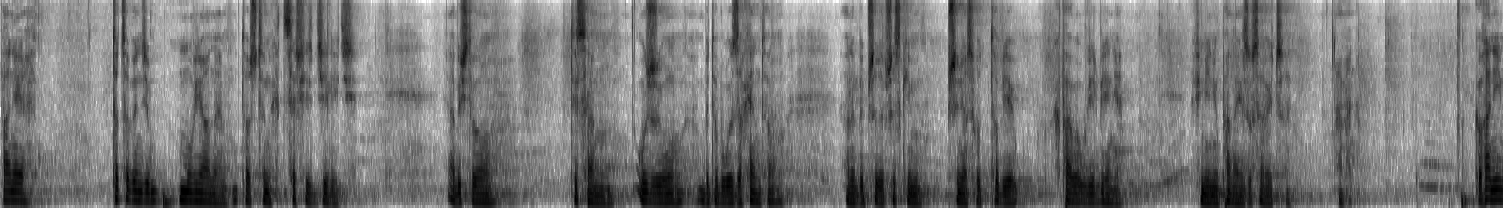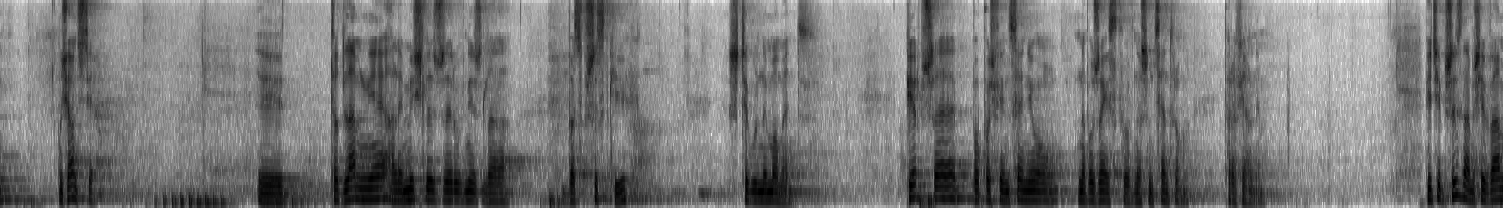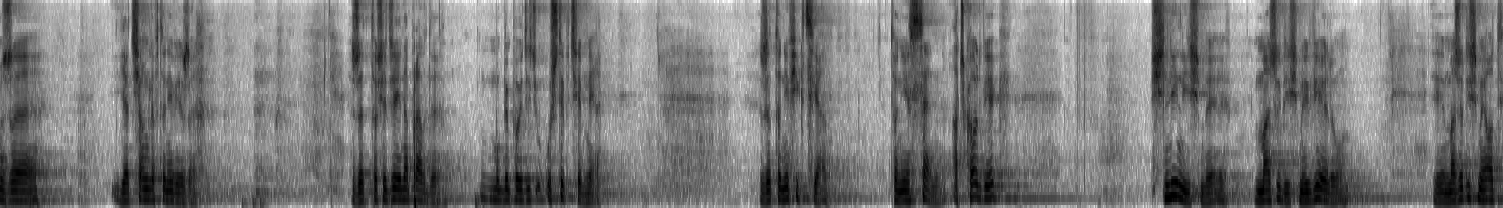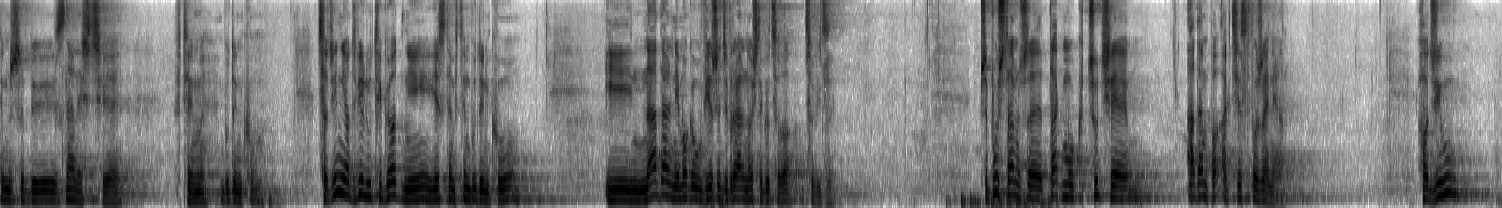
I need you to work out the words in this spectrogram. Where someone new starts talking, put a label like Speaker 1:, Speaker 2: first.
Speaker 1: Panie, to, co będzie mówione, to, z czym chcę się dzielić, abyś to Ty sam użył, by to było zachętą, ale by przede wszystkim przyniosło Tobie chwałę, uwielbienie. W imieniu Pana Jezusa Ojcze. Amen. Kochani, usiądźcie. Y, To dla mnie, ale myślę, że również dla Was wszystkich szczególny moment. Pierwsze po poświęceniu nabożeństwo w naszym centrum parafialnym. Wiecie, przyznam się Wam, że ja ciągle w to nie wierzę. Że to się dzieje naprawdę. Mógłbym powiedzieć, usztypcie mnie. Że to nie fikcja, to nie jest sen. Aczkolwiek śniliśmy, marzyliśmy wielu. y, Marzyliśmy o tym, żeby znaleźć się w tym budynku. Codziennie od wielu tygodni jestem w tym budynku i nadal nie mogę uwierzyć w realność tego, co, co widzę. Przypuszczam, że tak mógł czuć się Adam po akcie stworzenia. Chodził,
